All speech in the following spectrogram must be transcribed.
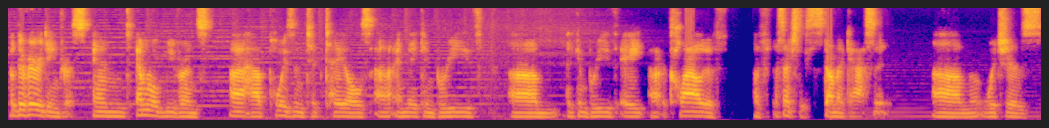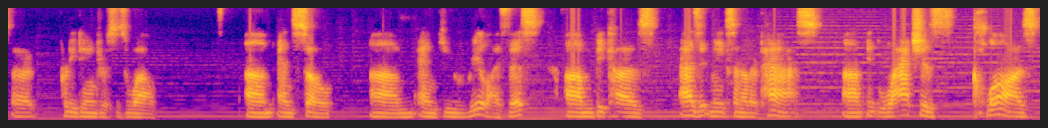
but they're very dangerous. And emerald wyverns uh, have poison-tipped tails, uh, and they can breathe. Um, they can breathe a, a cloud of, of essentially stomach acid, um, which is uh, pretty dangerous as well. Um, and so, um, and you realize this um, because as it makes another pass, um, it latches claws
